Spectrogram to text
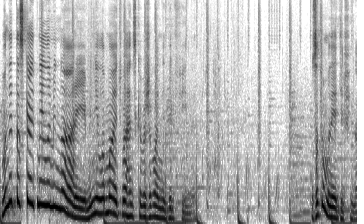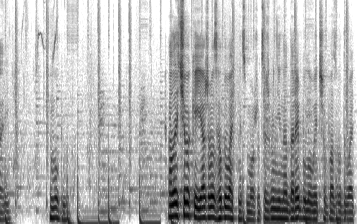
Вони таскають мої ламінарії, мені ламають веганське виживання дельфіни. Зато в мене є дельфінарій. Чому б ні? Але, чуваки, я ж вас годувати не зможу. Це ж мені треба рибу ловити, щоб вас годувати.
